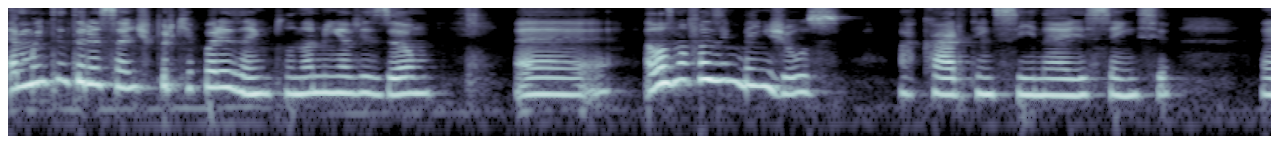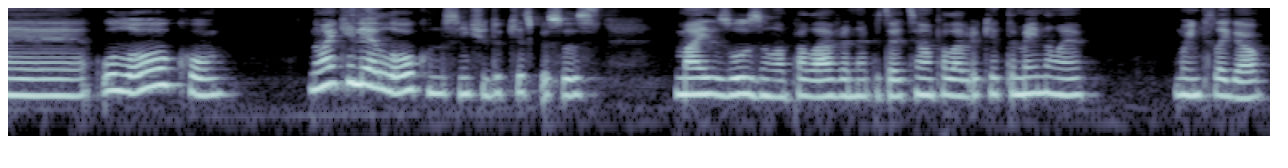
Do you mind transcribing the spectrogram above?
é muito interessante porque, por exemplo, na minha visão, é, elas não fazem bem jus à carta em si, né? A essência. É, o louco, não é que ele é louco no sentido que as pessoas mais usam a palavra, né? Apesar de ser uma palavra que também não é muito legal.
